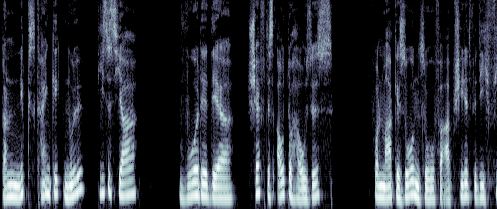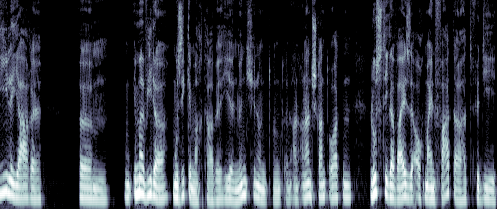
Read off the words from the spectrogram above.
dann nix, kein Gig, null. Dieses Jahr wurde der Chef des Autohauses von Marke so und so verabschiedet, für die ich viele Jahre ähm, immer wieder Musik gemacht habe, hier in München und, und an anderen Standorten. Lustigerweise auch mein Vater hat für die,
